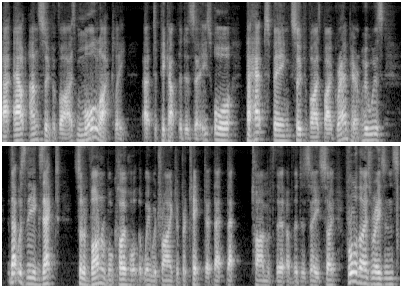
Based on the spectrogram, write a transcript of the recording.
uh, out unsupervised, more likely uh, to pick up the disease, or perhaps being supervised by a grandparent who was that was the exact sort of vulnerable cohort that we were trying to protect at that that time of the of the disease. So for all of those reasons,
